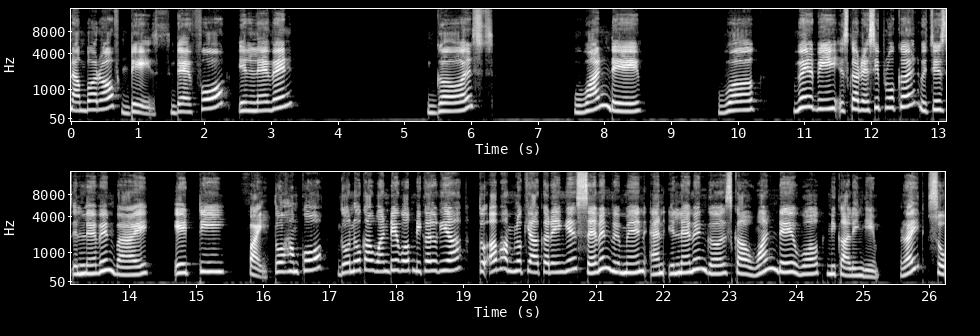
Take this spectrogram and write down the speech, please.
Number of days for eleven girls one day work will be इसका रेसिप्रोकल विच इज़ 11 बाई 85 तो हमको दोनों का वन डे वर्क निकल गया। तो अब हम लोग क्या करेंगे? Seven women and eleven girls का वन डे वर्क निकालेंगे। Right so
